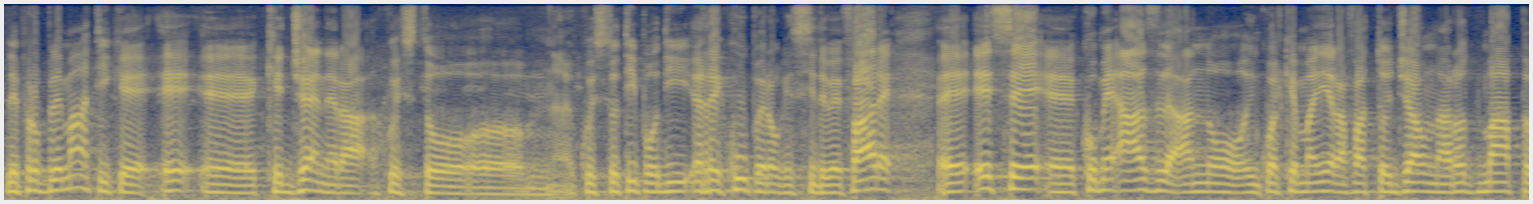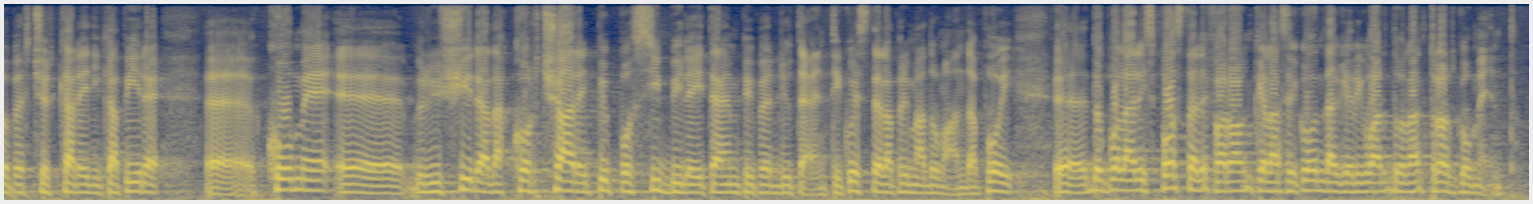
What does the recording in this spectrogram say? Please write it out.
le problematiche e, eh, che genera questo, ehm, questo tipo di recupero che si deve fare eh, e se eh, come ASL hanno in qualche maniera fatto già una roadmap per cercare di capire eh, come eh, riuscire ad accorciare il più possibile i tempi per gli utenti. Questa è la prima domanda. Poi eh, dopo la risposta le farò anche la seconda che riguarda un altro argomento.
